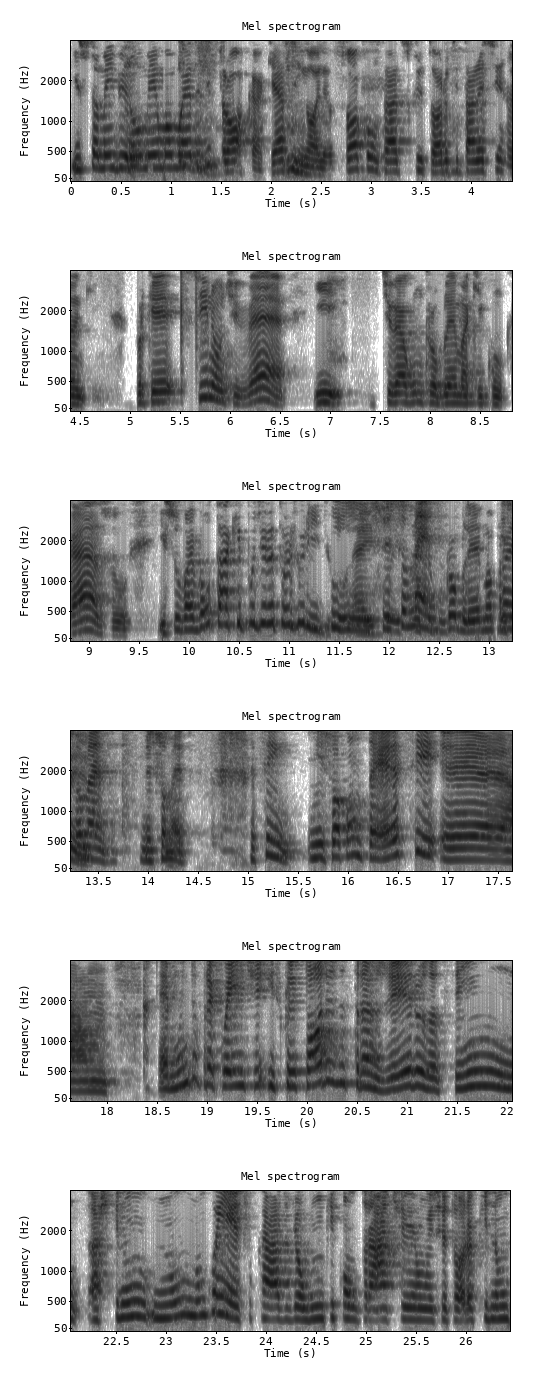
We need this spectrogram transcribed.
isso também virou meio uma moeda de troca, que é assim, olha, só contrato escritório que está nesse ranking. Porque se não tiver, e tiver algum problema aqui com o caso, isso vai voltar aqui para o diretor jurídico. Isso, né? isso, isso, isso vai ser um problema para ele. Isso mesmo, isso mesmo. Assim, isso acontece, é, é muito frequente. Escritórios estrangeiros, assim, acho que não, não, não conheço o caso de algum que contrate um escritório que não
